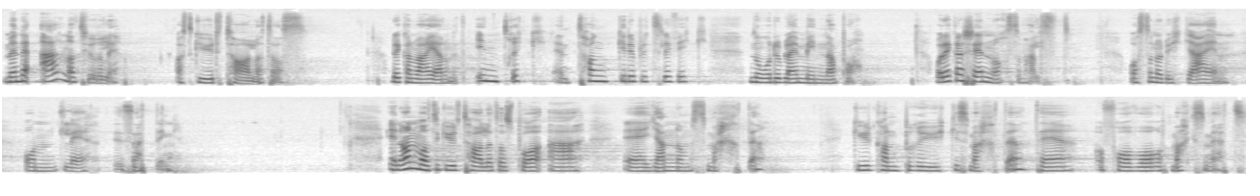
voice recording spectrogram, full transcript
Men det er naturlig at Gud taler til oss. Det kan være gjennom et inntrykk, en tanke du plutselig fikk, noe du ble minnet på. Og det kan skje når som helst, også når du ikke er i en åndelig setting. En annen måte Gud taler til oss på, er eh, gjennom smerte. Gud kan bruke smerte til å få vår oppmerksomhet.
